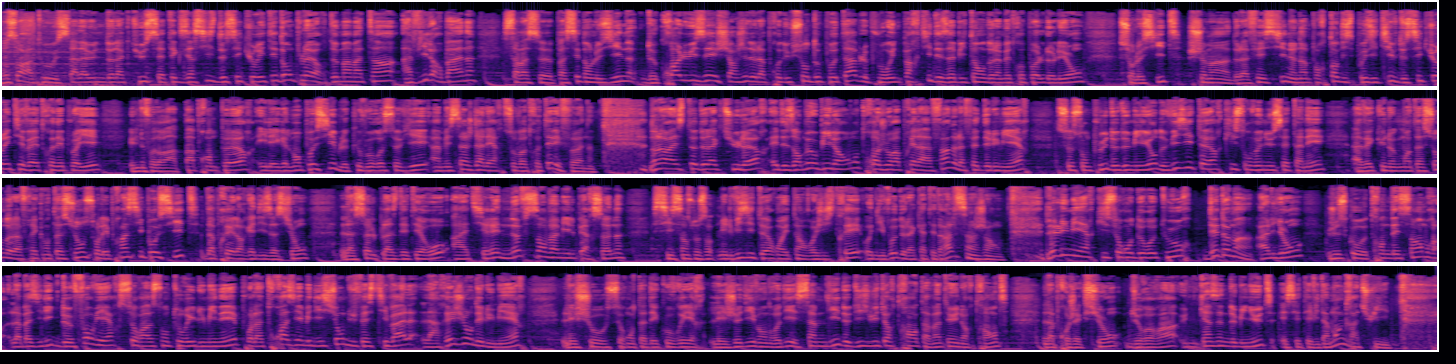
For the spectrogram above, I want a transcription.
Bonsoir à tous. À la une de l'actu, cet exercice de sécurité d'ampleur demain matin à Villeurbanne. Ça va se passer dans l'usine de Croix-Luisée, chargée de la production d'eau potable pour une partie des habitants de la métropole de Lyon. Sur le site, chemin de la Fessine, un important dispositif de sécurité va être déployé. Il ne faudra pas prendre peur. Il est également possible que vous receviez un message d'alerte sur votre téléphone. Dans le reste de l'actu, l'heure est désormais au bilan. Trois jours après la fin de la fête des Lumières, ce sont plus de 2 millions de visiteurs qui sont venus cette année, avec une augmentation de la fréquentation sur les principaux sites. D'après l'organisation, la seule place des terreaux a attiré 920 000 personnes. 660 000 visiteurs ont été enregistrés au niveau de la cathédrale Saint-Jean. Les lumières qui seront de retour dès demain à Lyon. Jusqu'au 30 décembre, la basilique de Fourvière sera à son tour illuminée pour la troisième édition du festival La Région des Lumières. Les shows seront à découvrir les jeudis, vendredis et samedis de 18h30 à 21h30. La projection durera une quinzaine de minutes et c'est évidemment gratuit.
